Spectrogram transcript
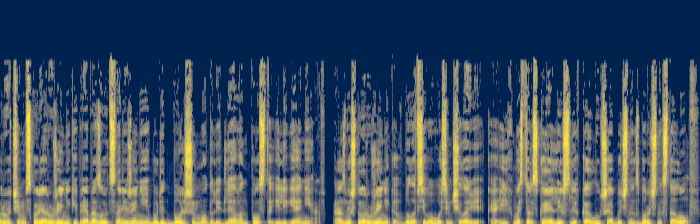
Впрочем, вскоре оружейники преобразуют снаряжение и будет больше модулей для аванпоста и легионеров. Разве что оружейников было всего восемь человек, а их мастерская лишь слегка лучше обычных сборочных столов.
